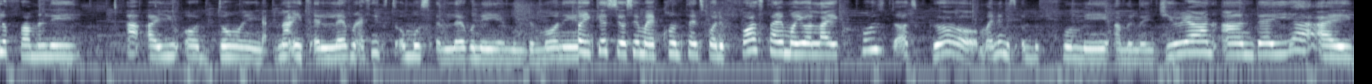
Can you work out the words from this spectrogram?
hello family. How are you all doing? Now it's 11 i think it's almost 11 a.m in the morning. So in case you're seeing my content for the first time and you're like who's that girl? My name is olufumi i'm a nigerian and uh, yeah i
